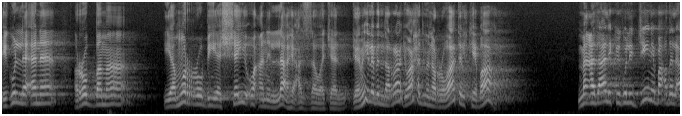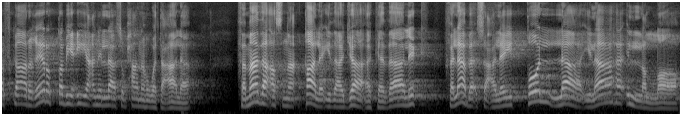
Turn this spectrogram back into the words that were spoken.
يقول له أنا ربما يمر بي الشيء عن الله عز وجل. جميل بن دراج واحد من الرواة الكبار. مع ذلك يقول تجيني بعض الأفكار غير الطبيعية عن الله سبحانه وتعالى. فماذا أصنع؟ قال إذا جاءك ذلك فلا بأس عليك قل لا إله إلا الله.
